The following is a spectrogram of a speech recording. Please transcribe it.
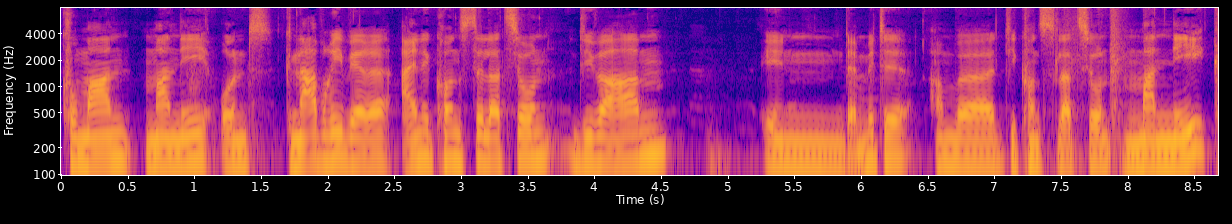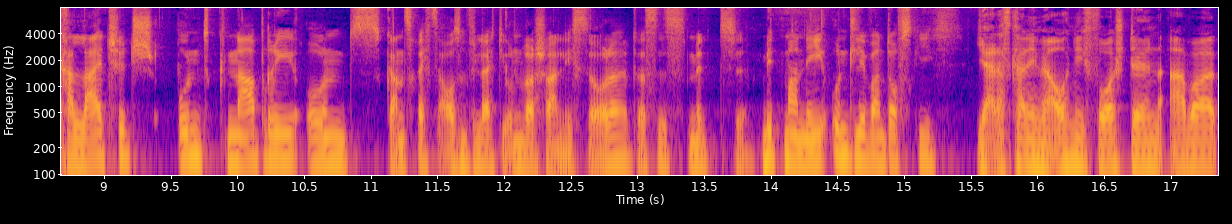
Koman, Manet und Gnabry wäre eine Konstellation, die wir haben. In der Mitte haben wir die Konstellation Manet, Kalajdzic und Gnabry und ganz rechts außen vielleicht die unwahrscheinlichste, oder? Das ist mit, mit Manet und Lewandowski. Ja, das kann ich mir auch nicht vorstellen, aber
